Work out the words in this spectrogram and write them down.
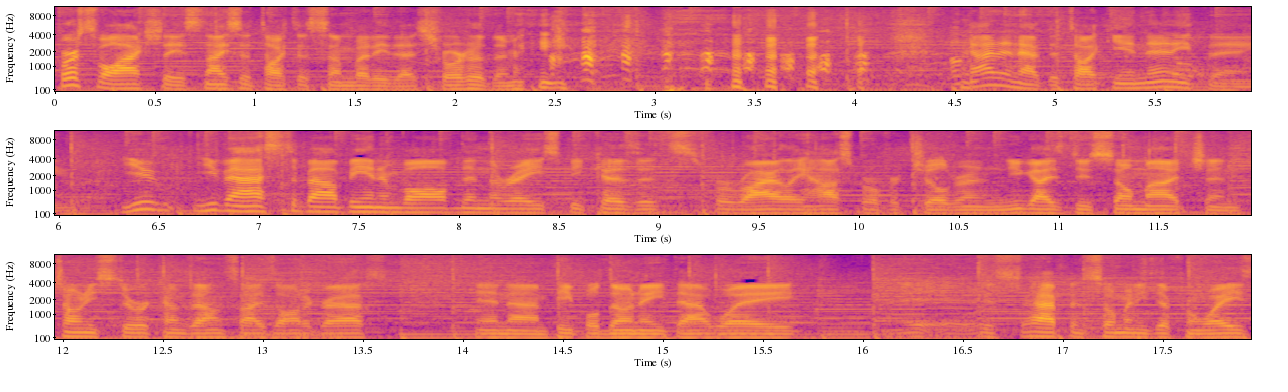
first of all, actually, it's nice to talk to somebody that's shorter than me. I didn't have to talk you into anything. You, you've asked about being involved in the race because it's for Riley Hospital for Children. You guys do so much, and Tony Stewart comes out and signs autographs, and um, people donate that way. It, it's happened so many different ways.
